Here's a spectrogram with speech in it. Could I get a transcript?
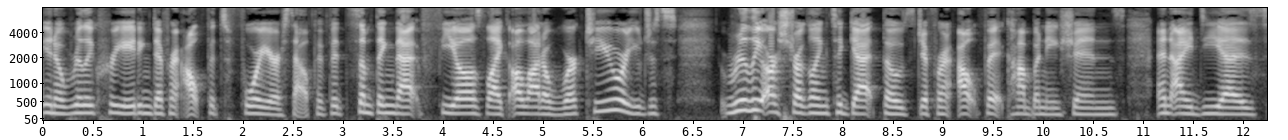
you know, really creating different outfits for yourself. If it's something that feels like a lot of work to you, or you just really are struggling to get those different outfit combinations and ideas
